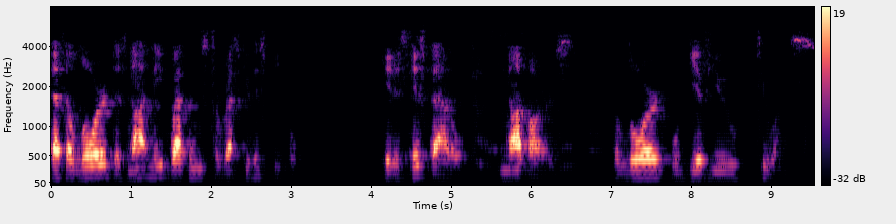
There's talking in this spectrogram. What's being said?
that the Lord does not need weapons to rescue his people. It is his battle, not ours. The Lord will give you to us.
